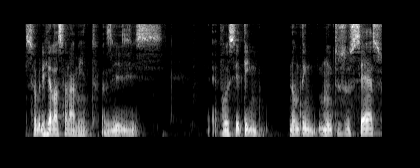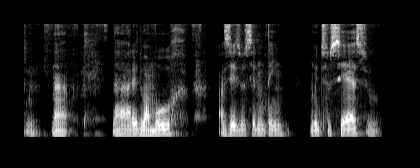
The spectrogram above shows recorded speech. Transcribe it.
sobre relacionamento. Às vezes é, você tem, não tem muito sucesso na, na área do amor, às vezes você não tem muito sucesso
